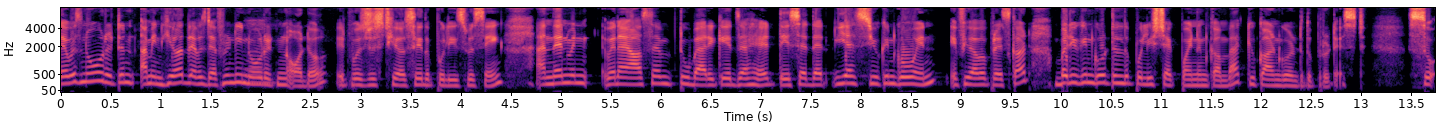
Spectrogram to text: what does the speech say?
there was no written. I mean, here there was definitely no written order. It was just hearsay. The police was saying. And then when when I asked them two barricades ahead, they said that yes, you can go in if you have a press card, but you can go till the police checkpoint and come back. You can't go into the protest. So,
